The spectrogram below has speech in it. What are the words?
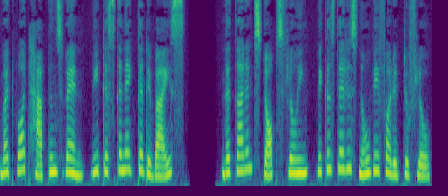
But what happens when we disconnect the device? The current stops flowing because there is no way for it to flow.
